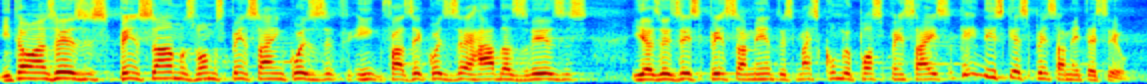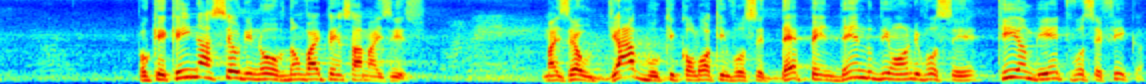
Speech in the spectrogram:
Então, às vezes, pensamos, vamos pensar em coisas, em fazer coisas erradas às vezes, e às vezes esse pensamento, mas como eu posso pensar isso? Quem disse que esse pensamento é seu? Porque quem nasceu de novo não vai pensar mais isso. Mas é o diabo que coloca em você, dependendo de onde você, que ambiente você fica.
